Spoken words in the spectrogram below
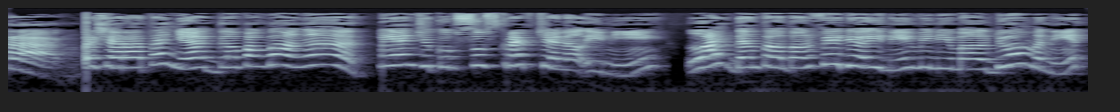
orang. Persyaratannya gampang banget. Kalian cukup subscribe channel ini, like dan tonton video ini minimal 2 menit,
